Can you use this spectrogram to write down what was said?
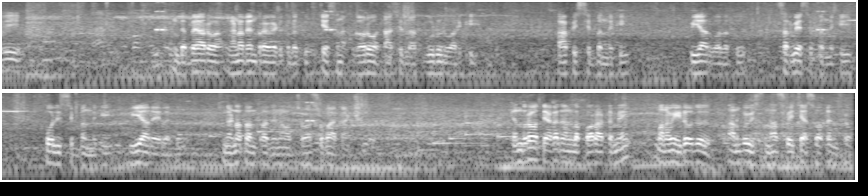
అవి డెబ్బై ఆరవ గణతంత్ర వేడుకలకు చేసిన గౌరవ తహసీల్దార్ గూడూరు వారికి ఆఫీస్ సిబ్బందికి విఆర్ఓలకు సర్వే సిబ్బందికి పోలీస్ సిబ్బందికి విఆర్ఐలకు గణతంత్ర దినోత్సవ శుభాకాంక్షలు. ఎందరో త్యాగదనుల పోరాటమే మనం ఈరోజు అనుభవిస్తున్న స్వేచ్ఛా స్వాతంత్రం.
